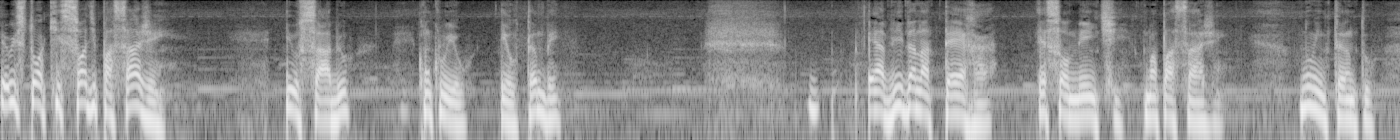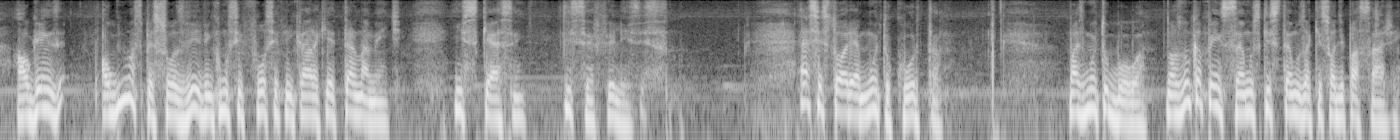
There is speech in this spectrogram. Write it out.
eu estou aqui só de passagem. E o sábio concluiu: Eu também. É a vida na terra, é somente uma passagem. No entanto, alguém, algumas pessoas vivem como se fossem ficar aqui eternamente e esquecem de ser felizes. Essa história é muito curta, mas muito boa. Nós nunca pensamos que estamos aqui só de passagem.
